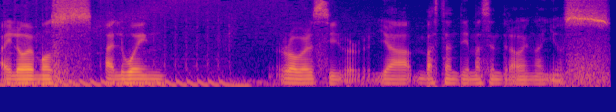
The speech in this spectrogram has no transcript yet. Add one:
Ahí lo vemos al buen Robert Silver, ya bastante más centrado en años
